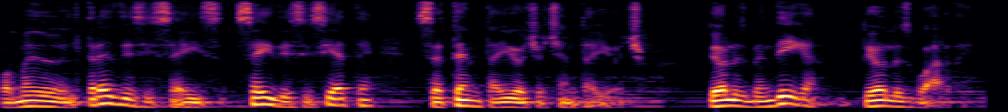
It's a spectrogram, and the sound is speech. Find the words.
por medio del 316-617-7888. Dios les bendiga, Dios les guarde.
